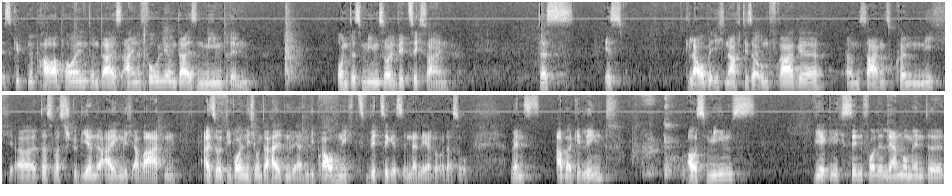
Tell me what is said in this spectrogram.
es gibt eine PowerPoint und da ist eine Folie und da ist ein Meme drin. Und das Meme soll witzig sein. Das ist, glaube ich, nach dieser Umfrage ähm, sagen zu können, nicht äh, das, was Studierende eigentlich erwarten. Also die wollen nicht unterhalten werden, die brauchen nichts Witziges in der Lehre oder so. Wenn es aber gelingt, aus Memes wirklich sinnvolle Lernmomente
